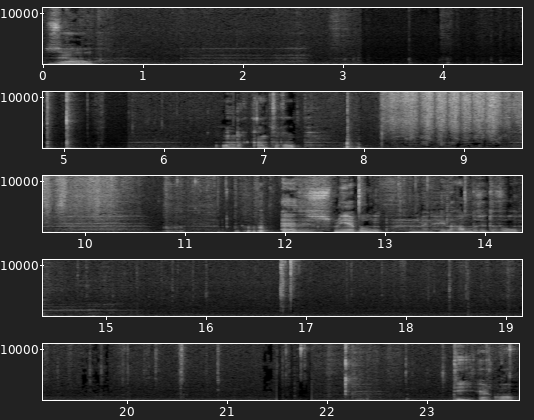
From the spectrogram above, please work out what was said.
Zo. Onderkant erop. Het is een smeerboel. Mijn hele handen zitten vol. Die erop.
